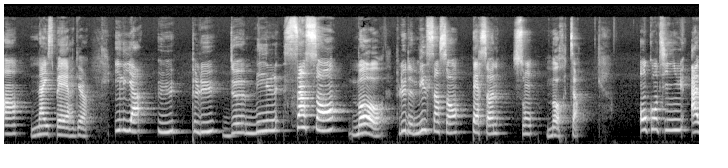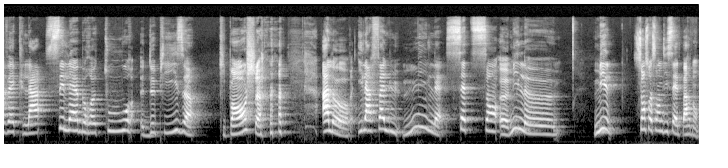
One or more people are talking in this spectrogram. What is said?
un iceberg. Il y a eu plus de 1500 morts. Plus de 1500 personnes sont mortes. On continue avec la célèbre tour de Pise qui penche. Alors, il a fallu 1700, euh, 1177 euh, pardon,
